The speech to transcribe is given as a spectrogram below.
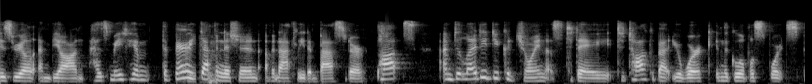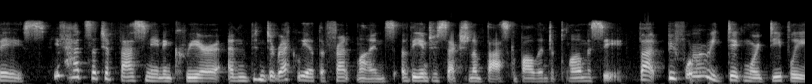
Israel, and beyond has made him the very definition of an athlete ambassador. Pops, I'm delighted you could join us today to talk about your work in the global sports space. You've had such a fascinating career and been directly at the front lines of the intersection of basketball and diplomacy. But before we dig more deeply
